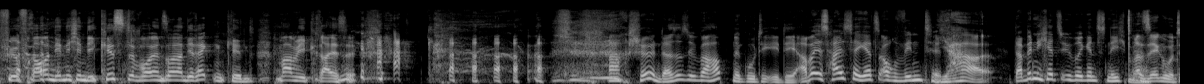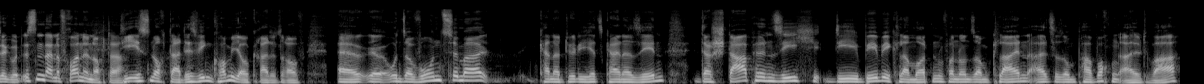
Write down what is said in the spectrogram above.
Für Frauen, die nicht in die Kiste wollen, sondern direkt ein Kind. Mami-Kreisel. Ach, schön, das ist überhaupt eine gute Idee. Aber es heißt ja jetzt auch Vinted. Ja. Da bin ich jetzt übrigens nicht mehr. Ah, sehr gut, sehr gut. Ist denn deine Freundin noch da? Die ist noch da, deswegen komme ich auch gerade drauf. Äh, äh unser Wohnzimmer, kann natürlich jetzt keiner sehen. Da stapeln sich die Babyklamotten von unserem Kleinen, als er so ein paar Wochen alt war.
